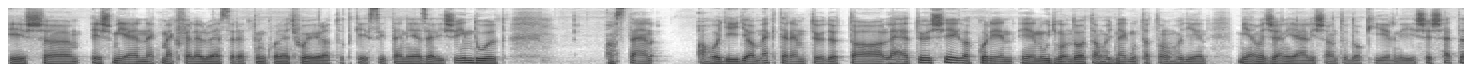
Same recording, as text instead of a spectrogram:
és, uh, és mi ennek megfelelően szerettünk volna egy folyóiratot készíteni, ez el is indult. Aztán ahogy így a megteremtődött a lehetőség, akkor én, én úgy gondoltam, hogy megmutatom, hogy én milyen zseniálisan tudok írni is. És hát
